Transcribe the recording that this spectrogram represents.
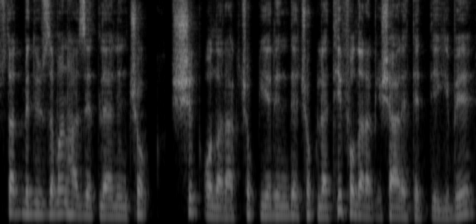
Üstad Bediüzzaman Hazretlerinin çok şık olarak, çok yerinde, çok latif olarak işaret ettiği gibi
